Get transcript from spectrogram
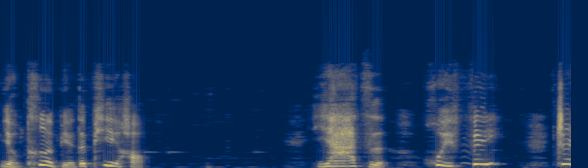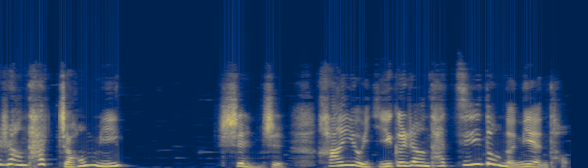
有特别的癖好，鸭子会飞。这让他着迷，甚至还有一个让他激动的念头：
